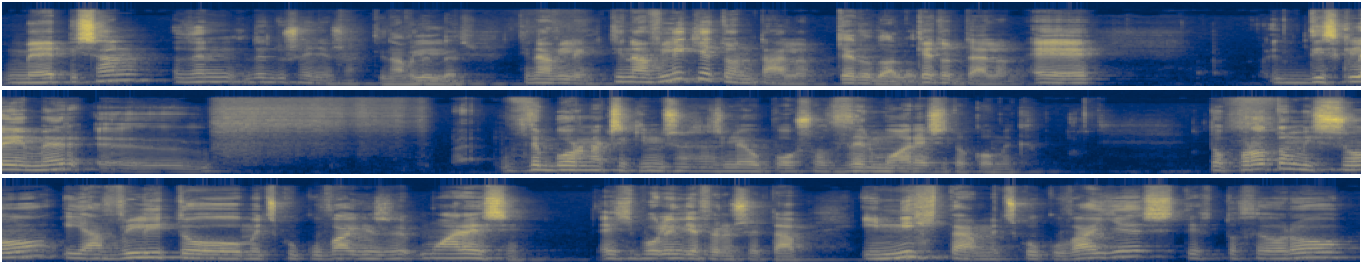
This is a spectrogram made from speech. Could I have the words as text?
Με έπεισαν, δεν, δεν τους ένιωσα. Την αυλή λες. Την αυλή. Την αυλή και τον τάλων. Και τον τάλων. Και τον τάλων. Ε, disclaimer. Ε, δεν μπορώ να ξεκινήσω να σας λέω πόσο δεν μου αρέσει το κόμικ. Το πρώτο μισό, η αυλή το, με τις κουκουβάγες μου αρέσει. Έχει πολύ ενδιαφέρον setup. Η νύχτα με τις κουκουβάγες το θεωρώ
